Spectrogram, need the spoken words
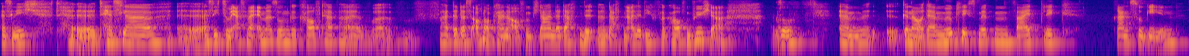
weiß ich nicht, Tesla, äh, als ich zum ersten Mal Amazon gekauft habe, äh, hatte das auch noch keiner auf dem Plan. Da dachten, dachten alle, die verkaufen Bücher. Also ähm, genau, da möglichst mit einem Weitblick ranzugehen.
